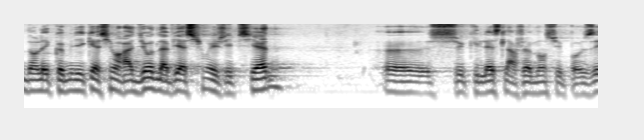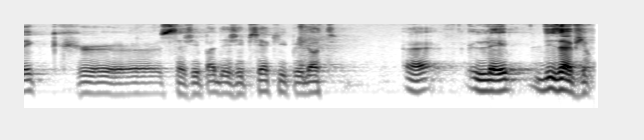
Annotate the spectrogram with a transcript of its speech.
dans les communications radio de l'aviation égyptienne, euh, ce qui laisse largement supposer qu'il ne s'agit pas d'Égyptiens qui pilotent euh, les dix avions.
